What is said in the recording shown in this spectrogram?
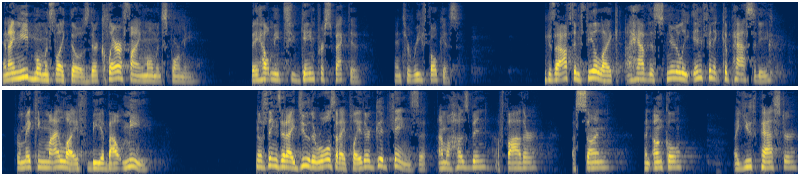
And I need moments like those. They're clarifying moments for me. They help me to gain perspective and to refocus because I often feel like I have this nearly infinite capacity for making my life be about me. You know, the things that I do, the roles that I play, they're good things. Uh, I'm a husband, a father, a son, an uncle, a youth pastor,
